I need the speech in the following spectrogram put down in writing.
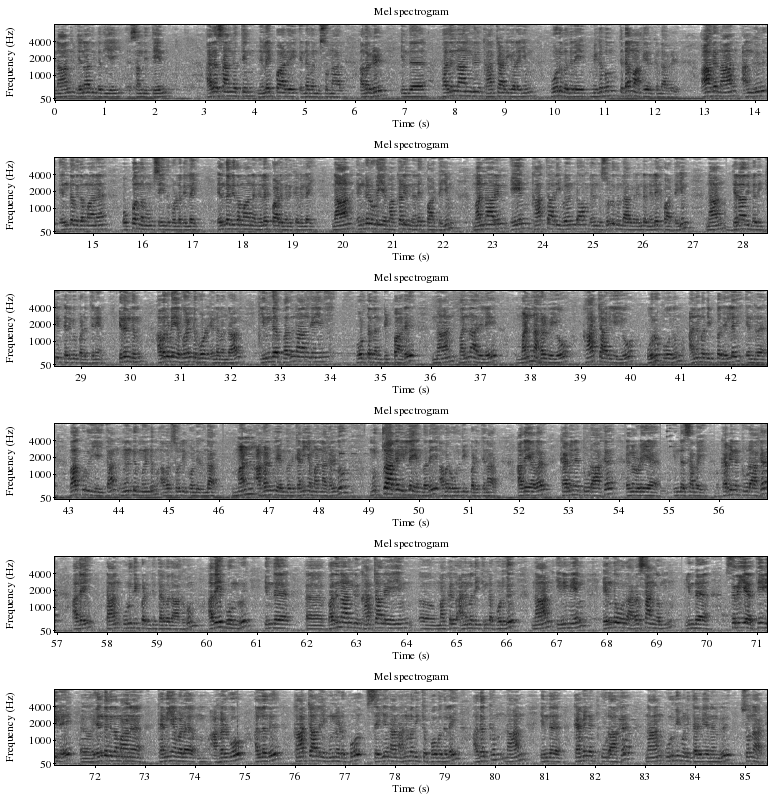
நான் ஜனாதிபதியை சந்தித்தேன். அரசாங்கத்தின் நிலைப்பாடு என்னவென்று சொன்னால் அவர்கள் இந்த பதினான்கு காற்றாடிகளையும் போடுவதிலே மிகவும் திடமாக இருக்கின்றார்கள். ஆக நான் அங்கு எந்த விதமான ஒப்பந்தமும் செய்து கொள்ளவில்லை. எந்த விதமான நிலைப்பாடும் இருக்கவில்லை. நான் எங்களுடைய மக்களின் நிலைப்பாட்டையும் மன்னாரில் ஏன் காத்தாடி வேண்டாம் என்று சொல்லுகின்றார்கள் என்ற நிலைப்பாட்டையும் நான் ஜனாதிபதிக்கு தெளிவுபடுத்தினேன். இருந்தும் அவருடைய வேண்டுகோள் என்னவென்றால் இந்த பதினான்கையும் போட்டதன் பிற்பாடு நான் மன்னாரிலே மண் அகழ்வையோ காற்றாடியையோ ஒருபோதும் அனுமதிப்பதில்லை என்ற வாக்குறுதியை தான் மீண்டும் மீண்டும் அவர் சொல்லிக் கொண்டிருந்தார். மண் அகழ்வு என்பது கனிய மண் அகழ்வு. முற்றாக இல்லை என்பதை அவர் உறுதிப்படுத்தினார். அதை அவர் கபினட்டூடாக எங்களுடைய இந்த சபை கபினட்டூடாக அதை தான் உறுதிப்படுத்தி தருவதாகவும் அதே போன்று இந்த பதினான்கு காற்றாலையையும் மக்கள் அனுமதிக்கின்ற பொழுது நான் இனிமேல் எந்த ஒரு அரசாங்கமும் இந்த சிறிய தீவிலே எந்த விதமான கனியவள அகழ்வோ அல்லது காற்றாலை முன்னெடுப்போ செய்ய நான் அனுமதிக்க போவதில்லை. அதற்கும் நான் இந்த கேபினட் ஊடாக நான் உறுதிமொழி தருவேன் என்று சொன்னார்.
